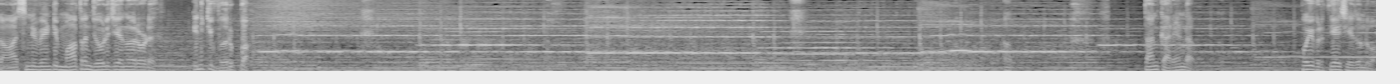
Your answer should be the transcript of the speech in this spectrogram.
കാശിന് വേണ്ടി മാത്രം ജോലി ചെയ്യുന്നവരോട് എനിക്ക് വെറുപ്പാ. താൻ കരയണ്ട. പോയി വൃത്തിയായി ചെയ്തോണ്ട് വാ.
